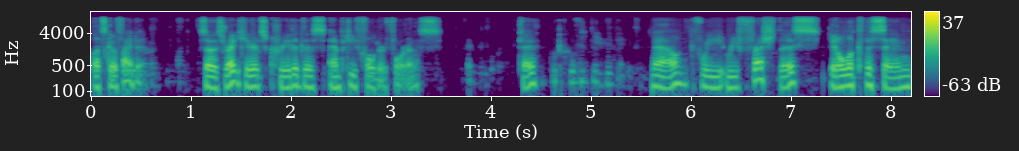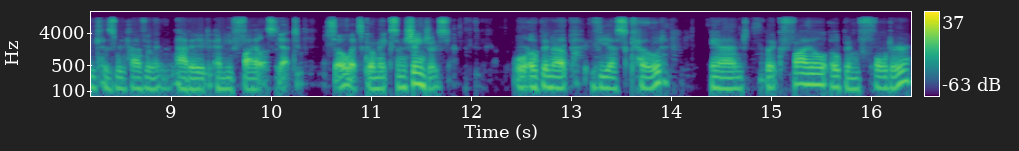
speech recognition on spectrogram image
Let's go find it. So it's right here. It's created this empty folder for us. Okay. Now, if we refresh this, it'll look the same because we haven't added any files yet. So let's go make some changes. We'll open up VS Code and click File, Open Folder,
